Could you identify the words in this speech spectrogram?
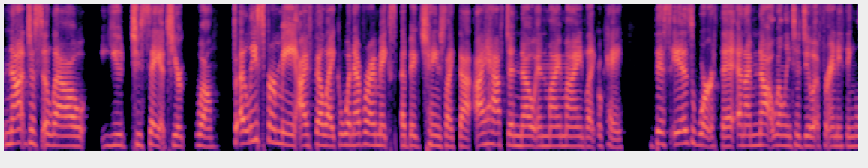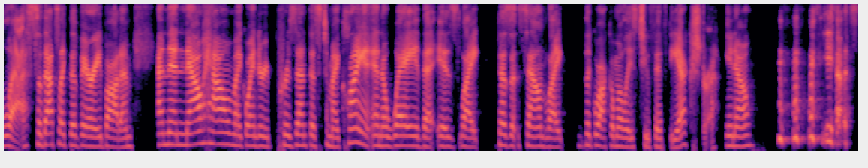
not just allow you to say it to your, well, at least for me, I feel like whenever I make a big change like that, I have to know in my mind, like, okay, this is worth it and I'm not willing to do it for anything less. So that's like the very bottom. And then now, how am I going to present this to my client in a way that is like, doesn't sound like the guacamole is 250 extra, you know? yes.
